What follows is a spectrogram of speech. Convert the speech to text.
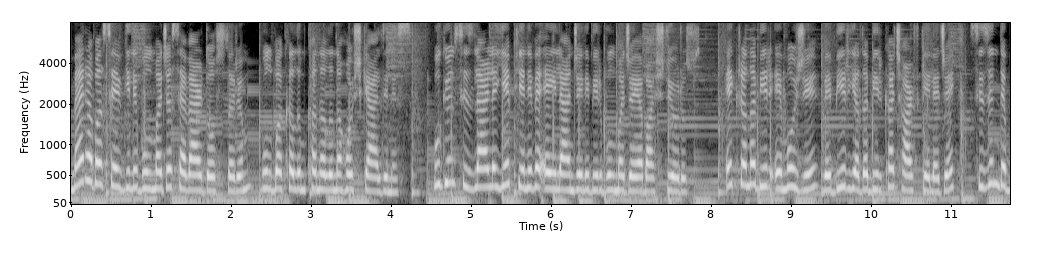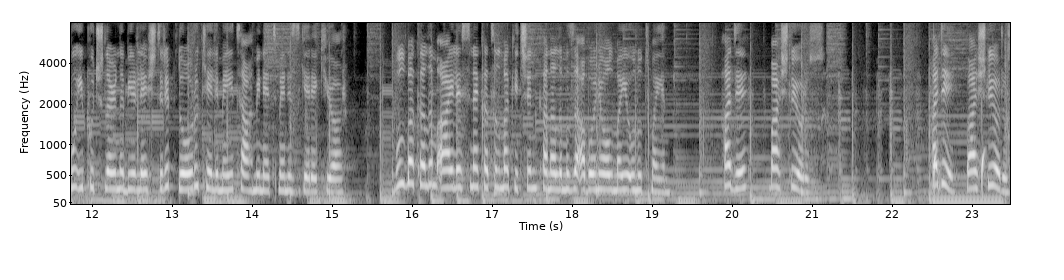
Merhaba sevgili bulmaca sever dostlarım. Bul bakalım kanalına hoş geldiniz. Bugün sizlerle yepyeni ve eğlenceli bir bulmacaya başlıyoruz. Ekrana bir emoji ve bir ya da birkaç harf gelecek. Sizin de bu ipuçlarını birleştirip doğru kelimeyi tahmin etmeniz gerekiyor. Bul bakalım ailesine katılmak için kanalımıza abone olmayı unutmayın. Hadi başlıyoruz. Hadi başlıyoruz.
